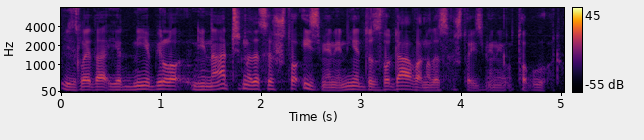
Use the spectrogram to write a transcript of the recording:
izgleda jer nije bilo ni načina da se što izmjeni, nije dozvodavano da se što izmjeni u tom ugovoru.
